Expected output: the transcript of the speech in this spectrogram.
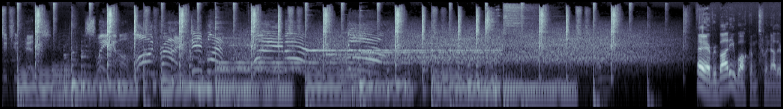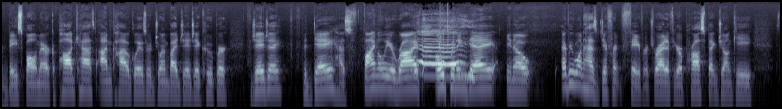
2-2 pitch. A swing and a long drive. Deep left. Way back. Hey, everybody, welcome to another Baseball America podcast. I'm Kyle Glaser, joined by JJ Cooper. JJ, the day has finally arrived, opening day. You know, everyone has different favorites, right? If you're a prospect junkie,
